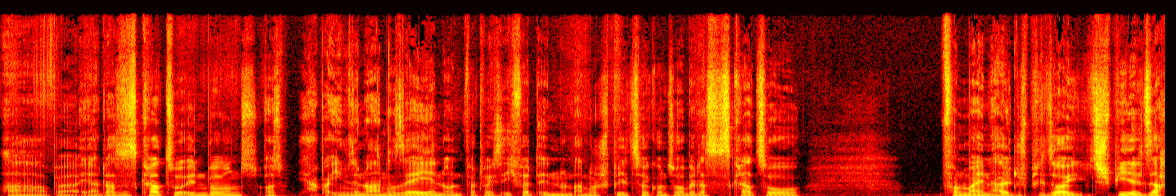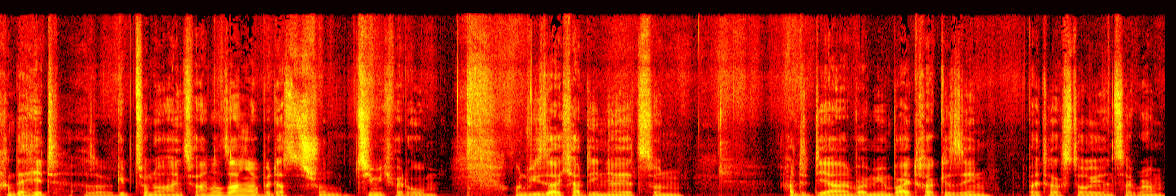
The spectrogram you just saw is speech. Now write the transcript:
Aber ja, das ist gerade so in bei uns. Also ja, bei ihm sind noch andere Serien und was weiß ich was in und anderes Spielzeug und so, aber das ist gerade so von meinen alten Spiel Spielsachen der Hit. Also gibt zwar noch ein, zwei andere Sachen, aber das ist schon ziemlich weit oben. Und wie gesagt, ich hatte ihn ja jetzt so ein, hattet ja bei mir einen Beitrag gesehen, Beitragsstory Instagram.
